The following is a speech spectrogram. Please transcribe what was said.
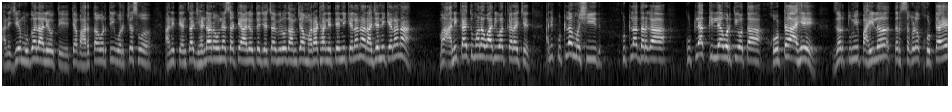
आणि जे मुघल आले होते त्या भारतावरती वर्चस्व आणि त्यांचा झेंडा रवण्यासाठी आले होते ज्याचा विरोध आमच्या मराठा नेत्यांनी केला ना राजांनी केला ना? मग आणि काय तुम्हाला वादविवाद करायचे आहेत आणि कुठला मशीद कुठला दर्गा कुठल्या किल्ल्यावरती होता? खोटं आहे. जर तुम्ही पाहिलं तर सगळं खोटं आहे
